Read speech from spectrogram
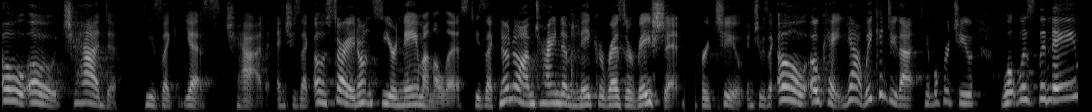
oh, oh, Chad. He's like, yes, Chad. And she's like, oh, sorry, I don't see your name on the list. He's like, no, no, I'm trying to make a reservation for two. And she was like, oh, okay, yeah, we can do that. Table for two. What was the name?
